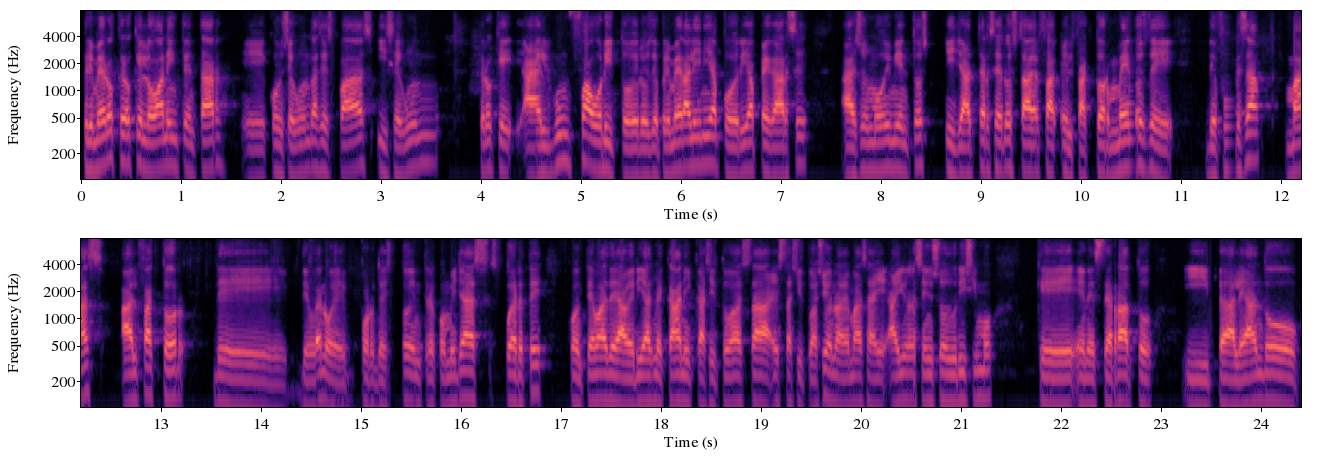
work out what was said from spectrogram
Primero, creo que lo van a intentar eh, con segundas espadas y segundo, creo que algún favorito de los de primera línea podría pegarse a esos movimientos y ya tercero está el, factor menos de, de, fuerza más al factor de, de bueno, por esto, entre comillas, fuerte con temas de averías mecánicas y toda esta, esta situación. Además, hay, hay un ascenso durísimo que en este rato y pedaleando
